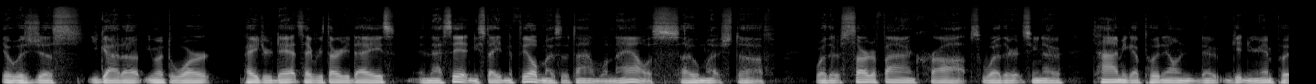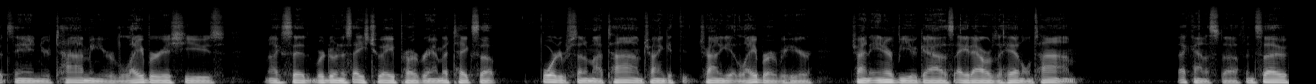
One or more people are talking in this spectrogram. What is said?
it was just you got up, you went to work, paid your debts every 30 days, and that's it. And you stayed in the field most of the time. Well, now it's so much stuff, whether it's certifying crops, whether it's, you know, time you got to put in on you know, getting your inputs in, your timing, your labor issues. Like I said, we're doing this H2A program. It takes up 40% of my time trying to get the, trying to get labor over here, trying to interview a guy that's eight hours ahead on time, that kind of stuff. And so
